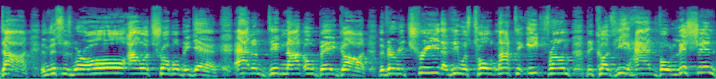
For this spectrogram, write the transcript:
die. And this is where all our trouble began. Adam did not obey God, the very tree that he was told not to eat from because he had volition,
